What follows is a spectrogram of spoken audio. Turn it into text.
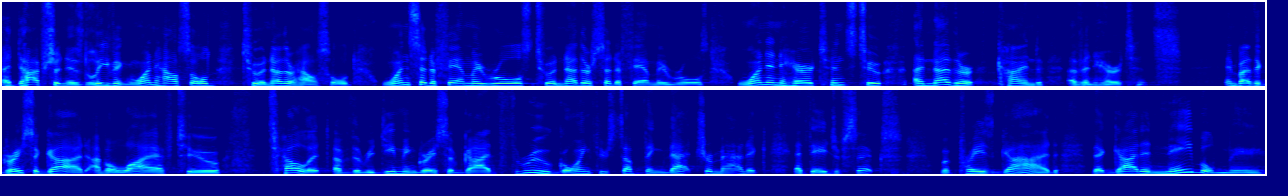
Adoption is leaving one household to another household, one set of family rules to another set of family rules, one inheritance to another kind of inheritance. And by the grace of God, I'm alive to tell it of the redeeming grace of God through going through something that traumatic at the age of six. But praise God that God enabled me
